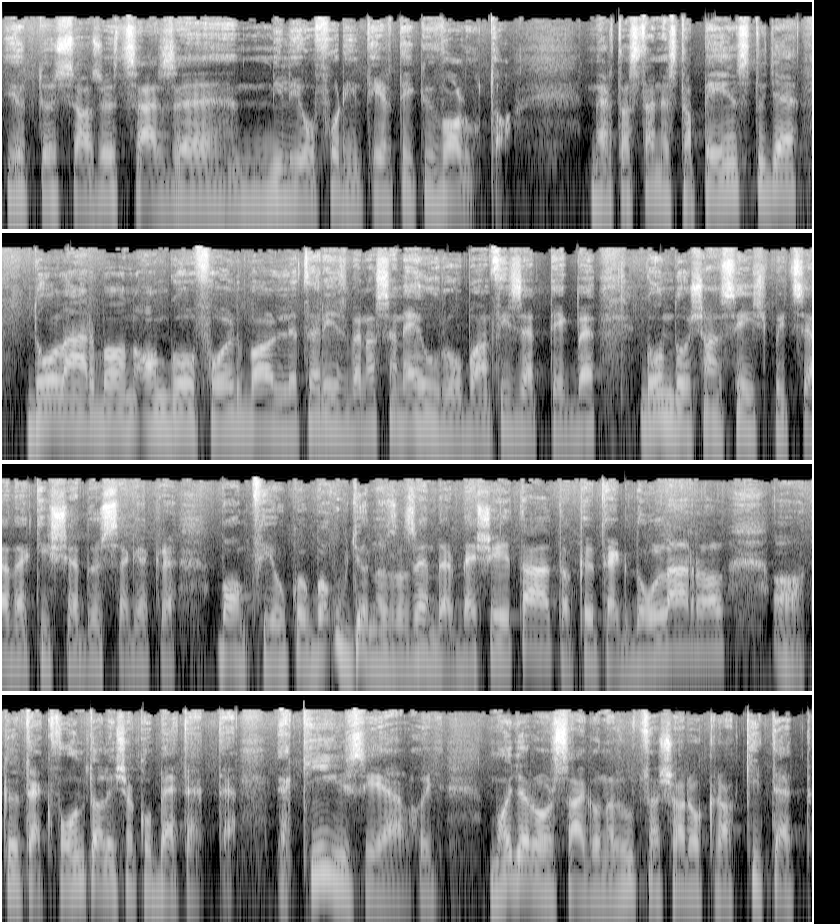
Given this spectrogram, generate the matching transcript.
jött össze az 500 millió forint értékű valuta mert aztán ezt a pénzt ugye dollárban, angol foldban, illetve részben azt hiszem euróban fizették be, gondosan szétspiccelve kisebb összegekre, bankfiókokba, ugyanaz az ember besétált a kötek dollárral, a kötek fonttal, és akkor betette. De ki hiszi el, hogy Magyarországon az utca sarokra kitett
